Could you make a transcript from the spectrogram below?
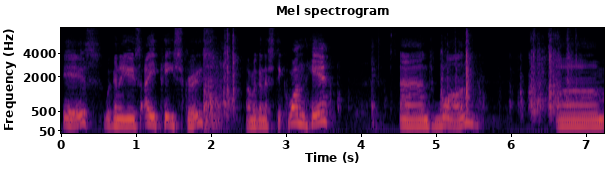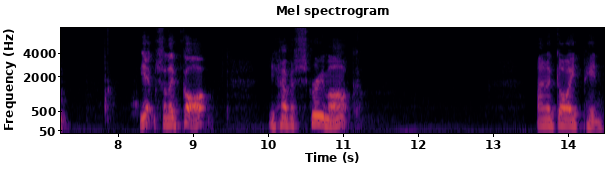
is we're going to use AP screws and we're going to stick one here and one um, yep, so they've got, you have a screw mark and a guide pin.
